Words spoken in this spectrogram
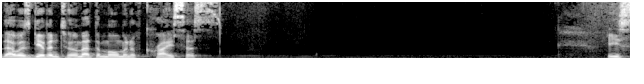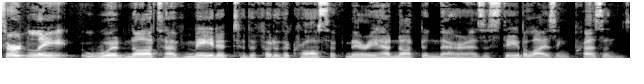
that was given to him at the moment of crisis. He certainly would not have made it to the foot of the cross if Mary had not been there as a stabilizing presence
